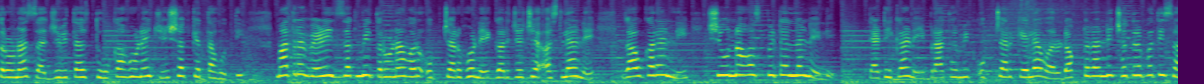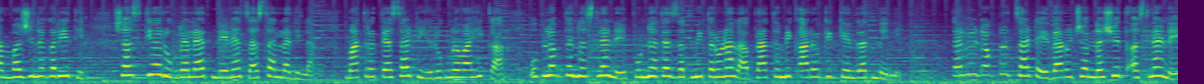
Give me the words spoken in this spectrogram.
तरुणाचा जीवितास धोका होण्याची शक्यता होती. मात्र वेळीच जखमी तरुणावर उपचार होणे गरजेचे असल्याने गावकऱ्यांनी शिवना हॉस्पिटलला नेले. त्या ठिकाणी प्राथमिक उपचार केल्यावर डॉक्टरांनी छत्रपती संभाजीनगर येथील शासकीय रुग्णालयात नेण्याचा सल्ला दिला. मात्र त्यासाठी रुग्णवाहिका उपलब्ध नसल्याने पुन्हा त्या जखमी तरुणाला प्राथमिक आरोग्य केंद्रात नेले. त्यावेळी डॉक्टर चाटे दारूच्या नशेत असल्याने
